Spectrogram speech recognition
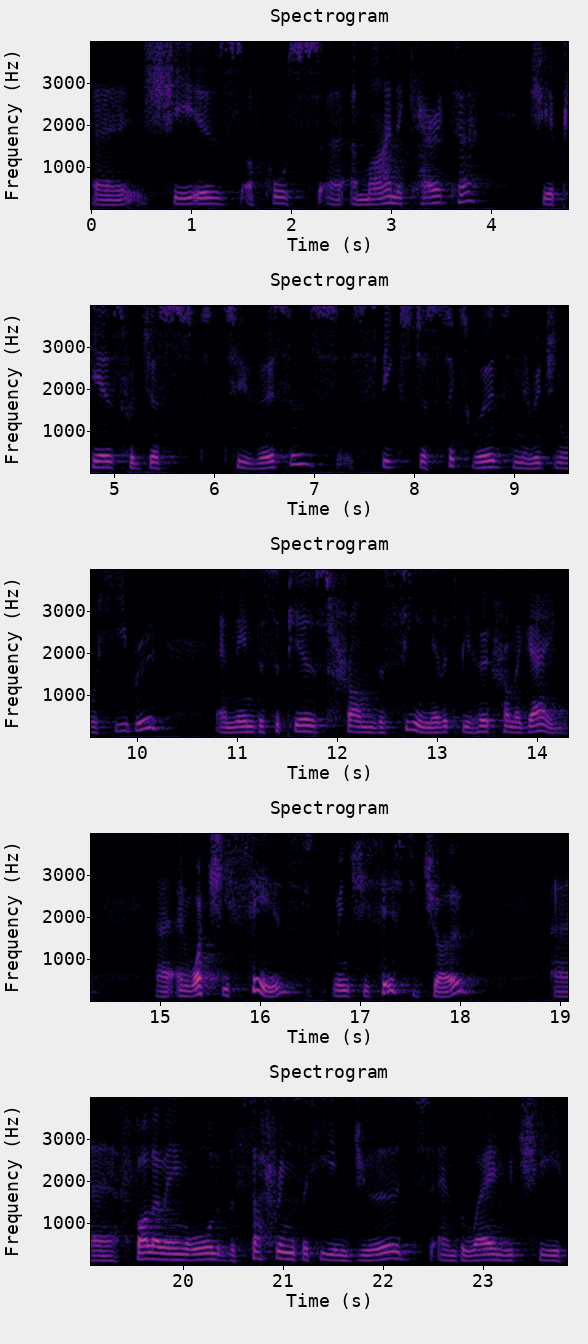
Uh, she is, of course, a minor character. She appears for just two verses, speaks just six words in the original Hebrew, and then disappears from the scene, never to be heard from again. Uh, and what she says when she says to Job, uh, following all of the sufferings that he endured and the way in which he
